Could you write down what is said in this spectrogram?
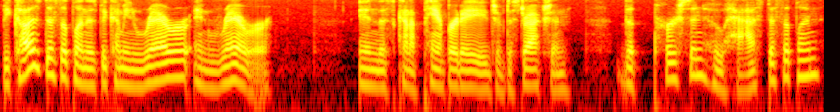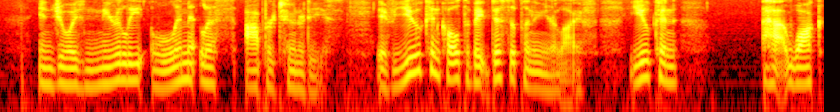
Because discipline is becoming rarer and rarer in this kind of pampered age of distraction the person who has discipline enjoys nearly limitless opportunities. If you can cultivate discipline in your life, you can ha- walk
